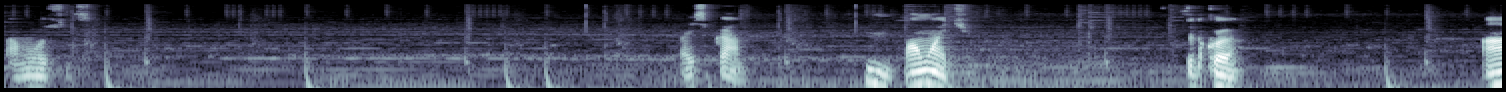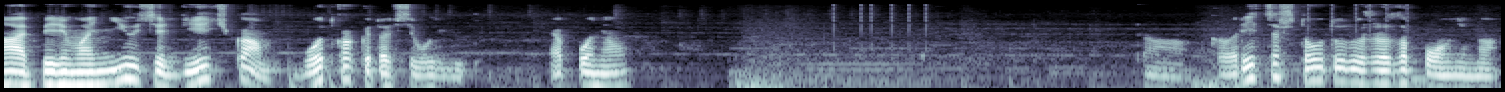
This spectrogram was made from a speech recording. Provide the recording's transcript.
Там лучница. Войска. Хм, помочь. Что такое? А переманил сердечком вот как это все выглядит. Я понял говорится что тут уже заполнено.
